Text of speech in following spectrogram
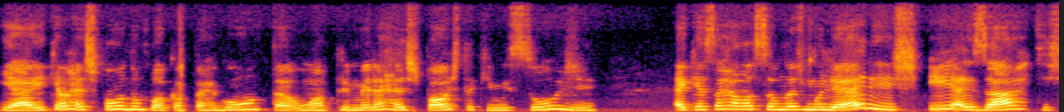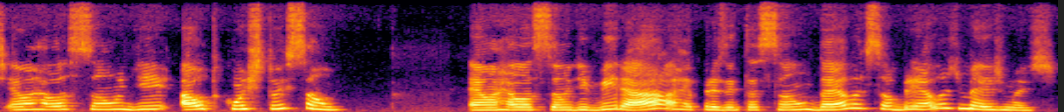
E é aí que eu respondo um pouco a pergunta, uma primeira resposta que me surge é que essa relação das mulheres e as artes é uma relação de autoconstituição. É uma relação de virar a representação delas sobre elas mesmas.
